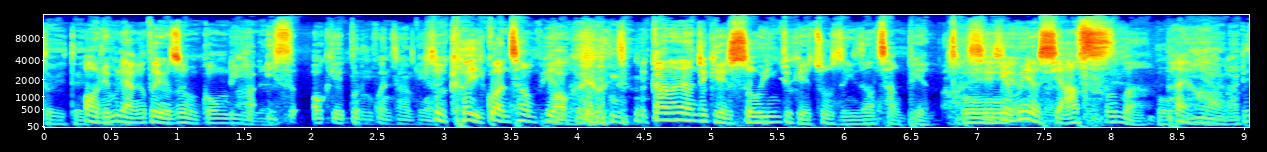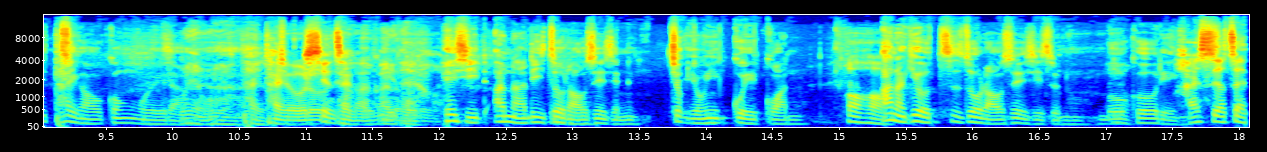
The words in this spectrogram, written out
对对。哦，你们两个都有这种功力呢。一是 OK 不能灌唱片就，可以灌唱片哦可以灌唱片刚刚那样就可以收音，就可以做成一张唱片，谢谢有没有瑕疵嘛？太好了，你太熬恭维了。没有没有，太太好了现场能力太好。那是安娜你做老师时阵，足容易过关。哦安那给我制作老师的时阵哦，无可能。还是要再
